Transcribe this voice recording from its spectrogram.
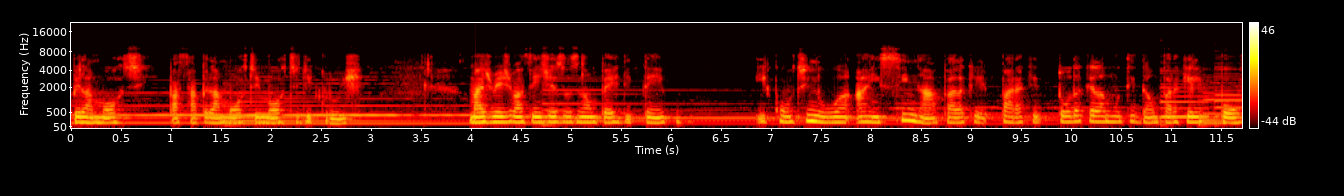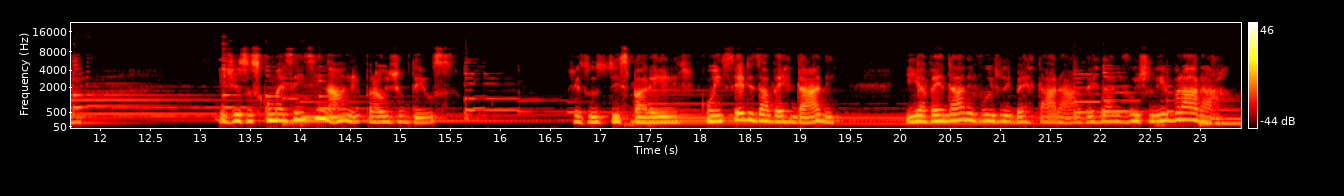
pela morte, passar pela morte e morte de cruz. Mas mesmo assim Jesus não perde tempo e continua a ensinar para que, para que toda aquela multidão, para aquele povo. E Jesus começa a ensinar ali para os judeus. Jesus diz para eles: Conheceres a verdade e a verdade vos libertará, a verdade vos livrará.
